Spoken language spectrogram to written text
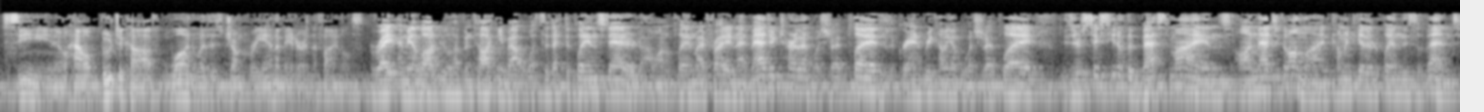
see, you know, how Butikov won with his junk reanimator in the finals. Right? I mean, a lot of people have been talking about what's the deck to play in standard. I want to play in my Friday Night Magic tournament. What should I play? There's a Grand Prix coming up. What should I play? These are 16 of the best minds on Magic Online coming together to play in this event.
